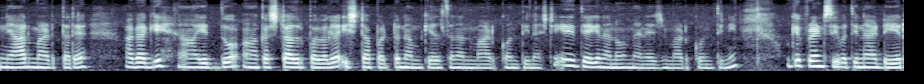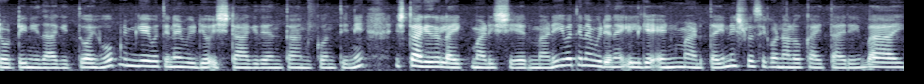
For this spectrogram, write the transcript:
ಇನ್ಯಾರು ಮಾಡ್ತಾರೆ? ಹಾಗಾಗಿ ಎದ್ದು ಕಷ್ಟ ಆದರೂ ಪರವಾಗಿಲ್ಲ, ಇಷ್ಟಪಟ್ಟು ನಮ್ಮ ಕೆಲಸ ನಾನು ಮಾಡ್ಕೊತೀನಿ ಅಷ್ಟೇ. ಈ ರೀತಿಯಾಗಿ ನಾನು ಮ್ಯಾನೇಜ್ ಮಾಡ್ಕೊತೀನಿ. ಓಕೆ ಫ್ರೆಂಡ್ಸ್ ಇವತ್ತಿನ ಡೇ ರೊಟೀನ್ ಇದಾಗಿತ್ತು. ಐ ಹೋಪ್ ನಿಮಗೆ ಇವತ್ತಿನ ವಿಡಿಯೋ ಇಷ್ಟ ಆಗಿದೆ ಅಂತ ಅಂದ್ಕೊತೀನಿ ಇಷ್ಟ ಆಗಿದ್ರೆ ಲೈಕ್ ಮಾಡಿ ಶೇರ್ ಮಾಡಿ. ಇವತ್ತಿನ ವಿಡಿಯೋನ ಇಲ್ಲಿಗೆ ಎಂಡ್ ಮಾಡ್ತಾ ನೆಕ್ಸ್ಟ್ ಸಿಗೋಣ ಕಾಯ್ತಾ ಇರಿ. ಬಾಯ್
